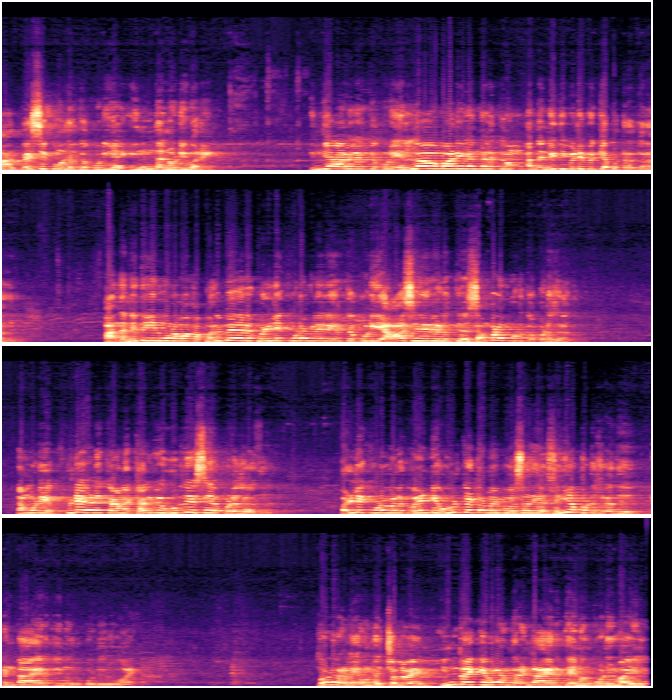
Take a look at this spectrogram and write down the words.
நான் பேசிக் கொண்டிருக்கக்கூடிய இந்த நொடி வரை இந்தியாவில் இருக்கக்கூடிய எல்லா மாநிலங்களுக்கும் அந்த நிதி விடுவிக்கப்பட்டிருக்கிறது. அந்த நிதியின் மூலமாக பல்வேறு பள்ளிக்கூடங்களில் இருக்கக்கூடிய ஆசிரியர்களுக்கு சம்பளம் கொடுக்கப்படுகிறது. நம்முடைய பிள்ளைகளுக்கான கல்வி உறுதி செய்யப்படுகிறது. பள்ளிக்கூடங்களுக்கு வேண்டிய உள்கட்டமைப்பு வசதிகள் செய்யப்படுகிறது. ரெண்டாயிரத்தி ஐநூறு கோடி ரூபாய். தோழர்களை ஒன்றை சொல்லுவேன் இன்றைக்கு வரை அந்த ரெண்டாயிரத்தி ஐநூறு கோடி ரூபாயில்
